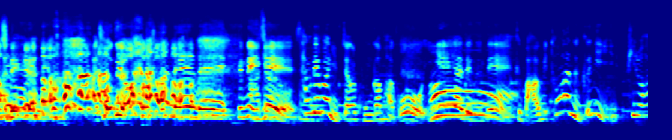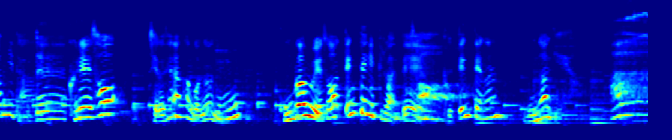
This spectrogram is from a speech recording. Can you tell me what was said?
조심해야겠네요. 아, 저도요. 네, 네. 근데 이게 맞아요. 상대방 입장을 공감하고 이해해야 아. 되는데 그 마음이 통하는 끈이 이- 필요합니다. 네. 그래서 제가 생각한 거는 음. 공감을 위해서 땡땡이 필요한데 아. 그 땡땡은 문학이에요. 아.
